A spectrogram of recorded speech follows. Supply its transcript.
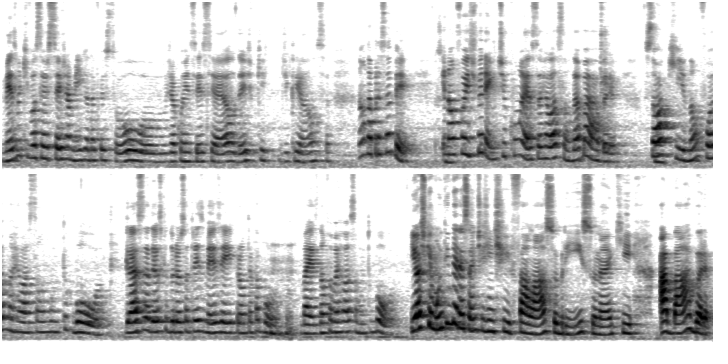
Mesmo que você seja amiga da pessoa, ou já conhecesse ela desde que de criança, não dá pra saber. E não foi diferente com essa relação da Bárbara. Só que não foi uma relação muito boa. Graças a Deus que durou só três meses e aí pronto, acabou. Mas não foi uma relação muito boa. E eu acho que é muito interessante a gente falar sobre isso, né? Que a Bárbara,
